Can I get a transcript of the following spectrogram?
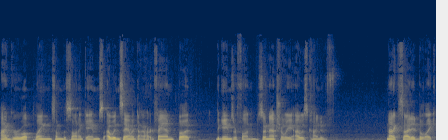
I grew up playing some of the Sonic games. I wouldn't say I'm a diehard fan, but the games are fun. So naturally, I was kind of not excited, but like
